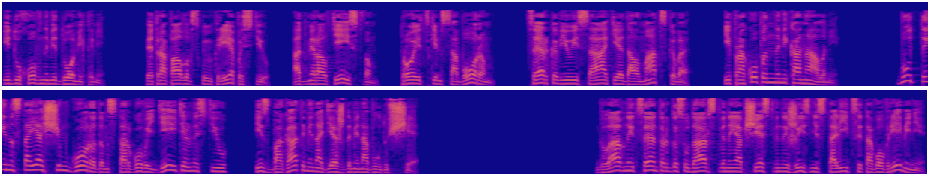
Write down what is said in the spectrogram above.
и духовными домиками, Петропавловскую крепостью, Адмиралтейством, Троицким собором, церковью Исаакия Далматского и прокопанными каналами, будто и настоящим городом с торговой деятельностью и с богатыми надеждами на будущее. Главный центр государственной и общественной жизни столицы того времени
